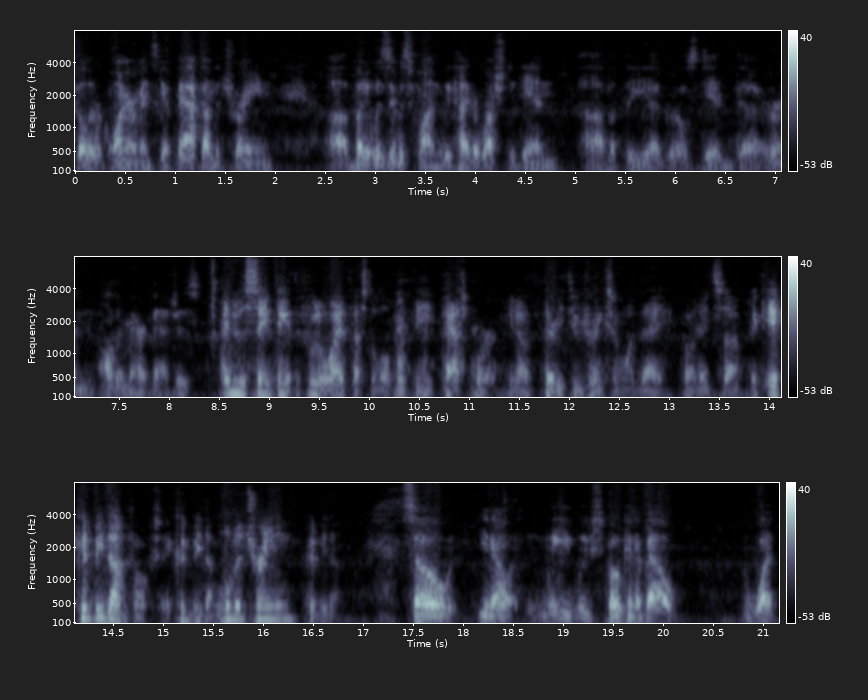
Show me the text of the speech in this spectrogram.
fill the requirements, get back on the train. Uh, but it was it was fun. We kind of rushed it in, uh, but the uh, girls did uh, earn all their merit badges. I do the same thing at the Food and Wine Festival with the passport. You know, 32 drinks in one day. But it's uh, it, it could be done, folks. It could be done. A little bit of training could be done. So you know we we've spoken about what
